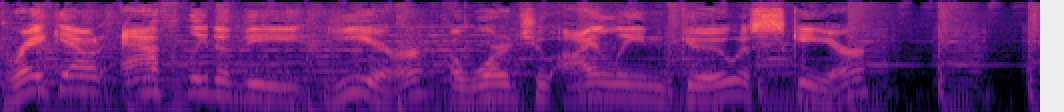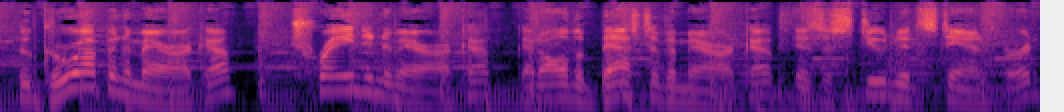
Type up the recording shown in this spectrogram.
Breakout Athlete of the Year awarded to Eileen Gu, a skier who grew up in America, trained in America, got all the best of America, is a student at Stanford,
